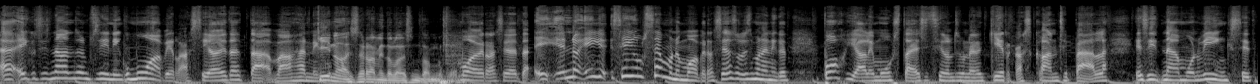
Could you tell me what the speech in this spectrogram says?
on. Äh, eikö siis nämä on semmosia niinku muovirasioita, että vähän niinku Kiinalaisissa ravintoloissa on tommosia. muovirasioita. Ei, no ei, se ei ollut semmoinen muovirasio, se oli semmoinen, niinku, että pohja oli musta ja sitten siinä oli semmoinen kirkas kansi päällä. Ja sitten nämä mun vinksit,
